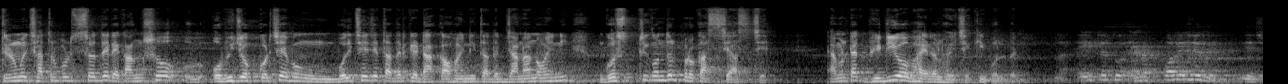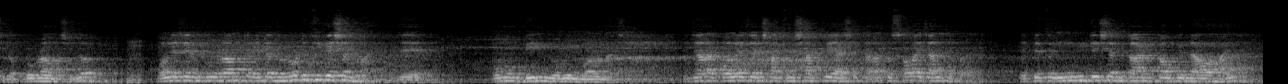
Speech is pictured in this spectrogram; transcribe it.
তৃণমূল ছাত্র পরিষদের একাংশ অভিযোগ করছে এবং বলছে যে তাদেরকে ডাকা হয়নি তাদের জানানো হয়নি। গোষ্ঠী কোন্দল প্রকাশ্যে আসছে। এমনটা ভিডিও ভাইরাল হয়েছে কি বলবেন? এইটা তো একটা কলেজের ইয়ে ছিল প্রোগ্রাম ছিল। কলেজের প্রোগ্রাম তো এটা তো নোটিফিকেশন হয় যে অমুক দিন নবীন বরণ আছে। যারা কলেজের ছাত্রছাত্রী আছে তারা তো সবাই জানতে পারে। এতে তো ইনভিটেশন কার্ড কাউকে দেওয়া হয় না।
